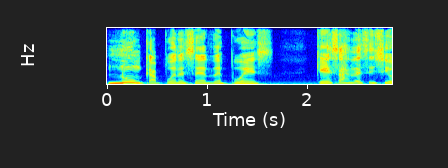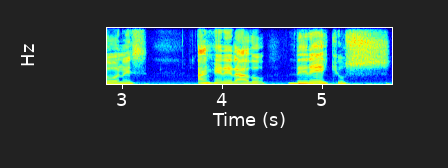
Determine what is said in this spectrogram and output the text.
Nunca puede ser después que esas decisiones han generado derechos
